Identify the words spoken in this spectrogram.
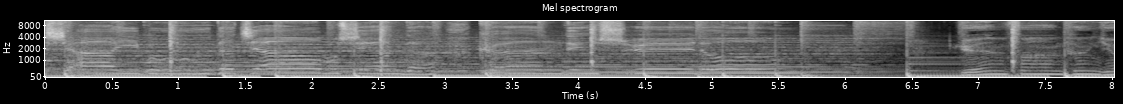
下一步的脚步显得肯定许多。远方朋友，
